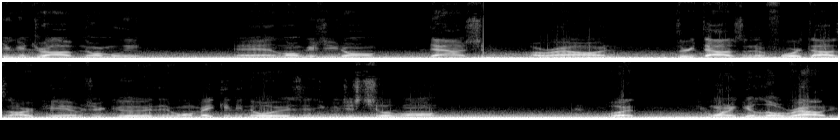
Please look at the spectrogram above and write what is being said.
you can drive normally, and as long as you don't downshift around 3,000 to 4,000 RPMs, you're good. It won't make any noise, and you can just chill along. But if you want to get a little rowdy,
